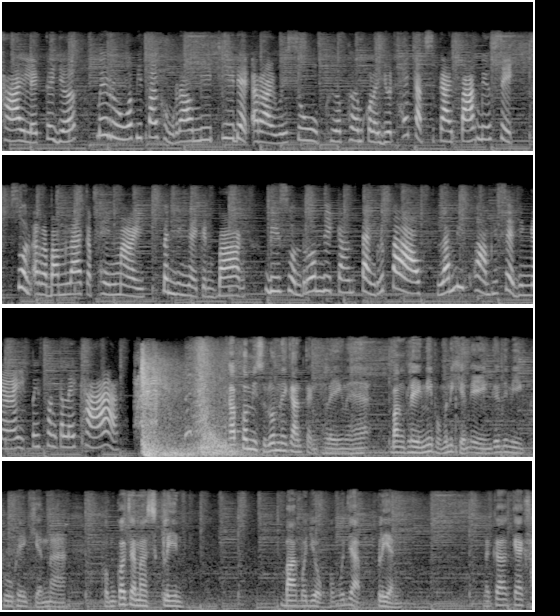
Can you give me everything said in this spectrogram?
ค่ายเล็กก็เยอะ ไม่รู้ว่าพี่ต้อยของเรามีที่เด็ดอะไรไว้สู้ เพื่อเพิ่มกลยุทธ์ให้กับ Sky Park Music ส่วนอัลบั้มแรกกับเพลงใหม่ เป็นยังไงกันบ้าง มีส่วนร่วมในการแต่งหรือเปล่า และมีความพิเศษยังไง ไปฟังกันเลยค่ะ ครับก็มีส่วนร่วมในการแต่งเพลงนะฮะ บางเพลงนี่ผมไม่ได้เขียนเองก็จะมีครูเพลงเขียนมา ผมก็จะมาสกรีน บางประโยคผมก็จะเปลี่ยน แล้วก็แก้ไข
